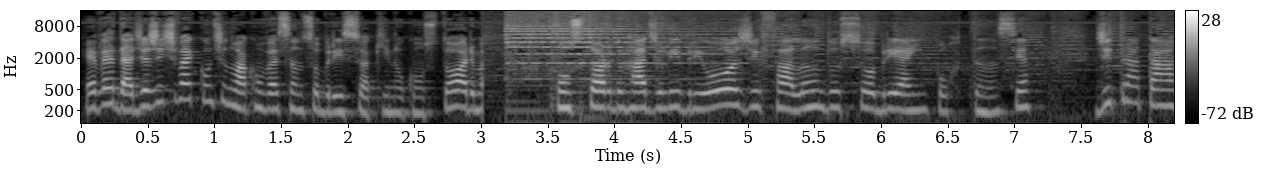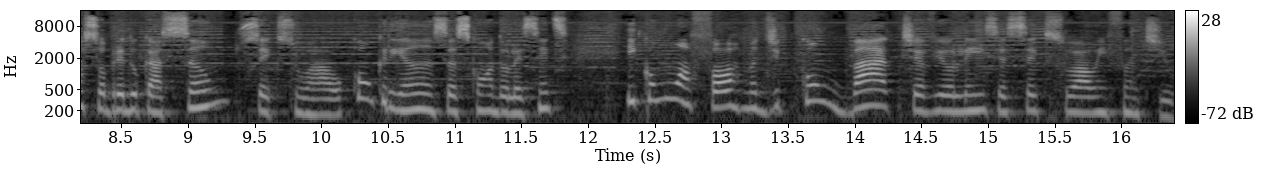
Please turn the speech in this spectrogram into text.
É verdade. A gente vai continuar conversando sobre isso aqui no consultório. Consultório do Rádio Livre hoje falando sobre a importância de tratar sobre educação sexual com crianças, com adolescentes e como uma forma de combate à violência sexual infantil.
